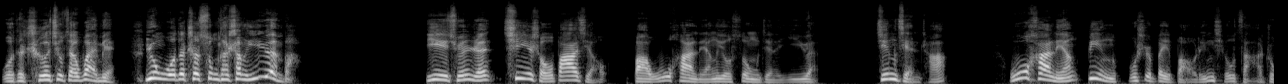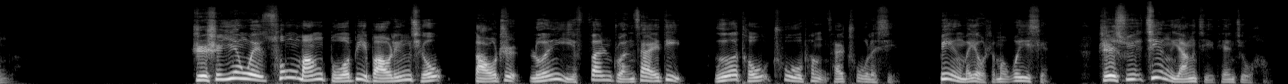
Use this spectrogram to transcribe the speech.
我的车就在外面，用我的车送他上医院吧。”一群人七手八脚把吴汉良又送进了医院。经检查，吴汉良并不是被保龄球砸中了，只是因为匆忙躲避保龄球，导致轮椅翻转在地，额头触碰才出了血，并没有什么危险，只需静养几天就好。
